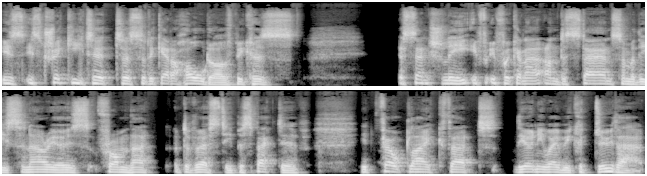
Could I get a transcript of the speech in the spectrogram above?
is is tricky to to sort of get a hold of because essentially, if if we're going to understand some of these scenarios from that diversity perspective, it felt like that the only way we could do that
